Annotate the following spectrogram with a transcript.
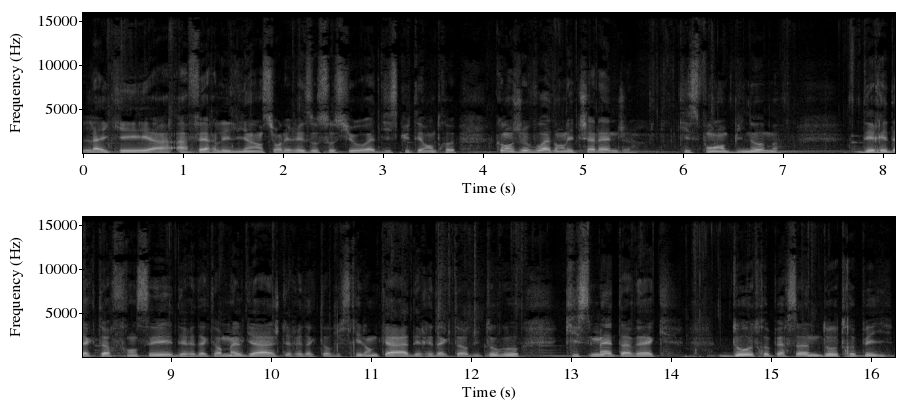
liker, à, faire les liens sur les réseaux sociaux, à discuter entre eux. Quand je vois dans les challenges qui se font en binôme, des rédacteurs français, des rédacteurs malgaches, des rédacteurs du Sri Lanka, des rédacteurs du Togo, qui se mettent avec d'autres personnes, d'autres pays.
